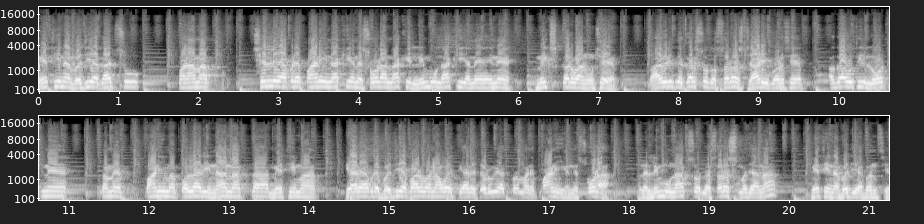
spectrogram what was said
મેથીના ભજીયા કાઢશું, પણ આમાં છેલ્લે આપણે પાણી નાખી અને સોડા નાખી, લીંબુ નાખી અને એને મિક્સ કરવાનું છે. તો આવી રીતે કરશો તો સરસ જાડી પડશે. અગાઉથી લોટને તમે પાણીમાં પલારી ના નાખતા મેથીમાં જ્યારે આપણે ભજીયા પાડવાના હોય ત્યારે જરૂરિયાત પ્રમાણે પાણી અને સોડા અને લીંબુ નાખશો એટલે સરસ મજાના મેથીના ભજીયા બનશે.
